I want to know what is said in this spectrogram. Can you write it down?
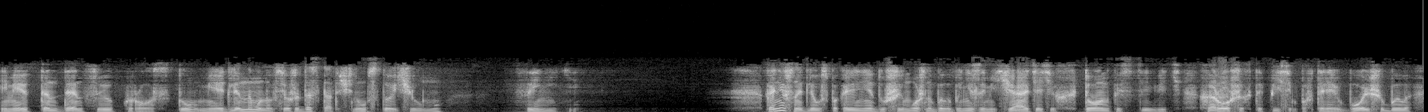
имеют тенденцию к росту, медленному, но все же достаточно устойчивому, циники. Конечно, для успокоения души можно было бы не замечать этих тонкостей, ведь хороших-то писем, повторяю, больше было —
